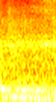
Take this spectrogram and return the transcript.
Well,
